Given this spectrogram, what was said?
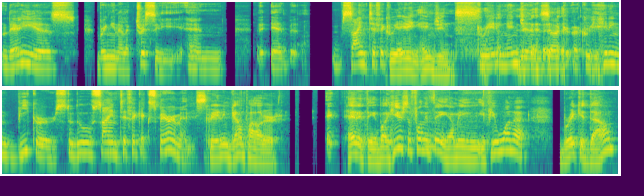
there he is bringing electricity and uh, scientific creating engines. creating engines uh, uh, creating beakers to do scientific experiments creating gunpowder. Anything. But here's the funny thing. I mean, if you want to break it down,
